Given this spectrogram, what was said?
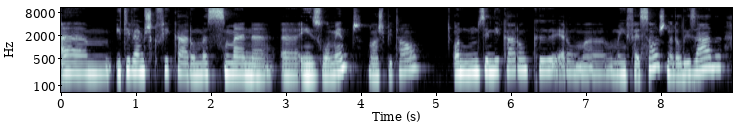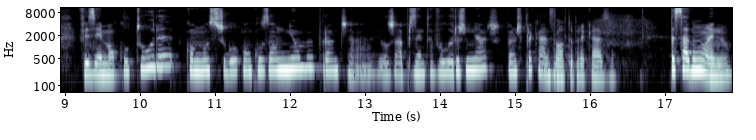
Um, e tivemos que ficar uma semana ah, em isolamento no hospital, onde nos indicaram que era uma, uma infecção generalizada, fez a hemocultura, como não se chegou a conclusão nenhuma, pronto, já, ele já apresenta valores melhores, vamos para casa. Volta para casa. Passado um ano,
